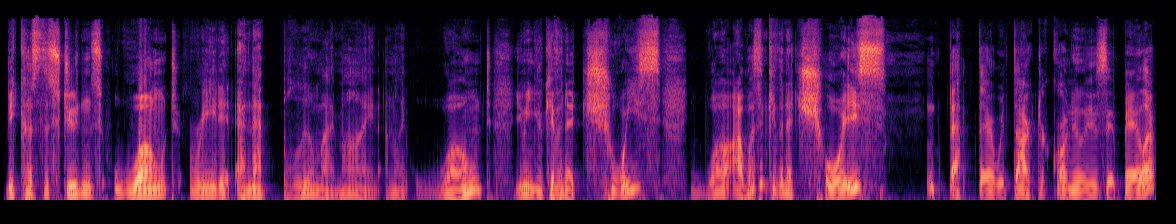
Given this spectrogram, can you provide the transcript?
because the students won't read it. And that blew my mind. I'm like, won't? You mean you're given a choice? Well, I wasn't given a choice. back there with Dr. Cornelius at Baylor.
